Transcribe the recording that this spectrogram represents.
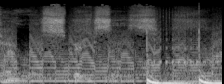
Terra Spaces.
